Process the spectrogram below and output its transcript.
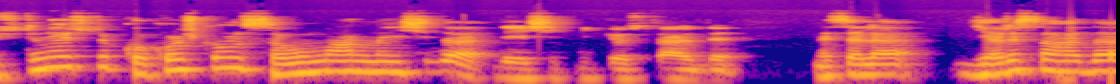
Üstüne üstlük Kokoşko'nun savunma anlayışı da değişiklik gösterdi. Mesela yarı sahada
